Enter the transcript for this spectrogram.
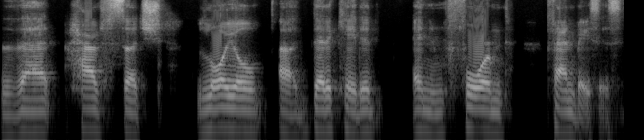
that have such loyal, uh, dedicated, and informed fan bases.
